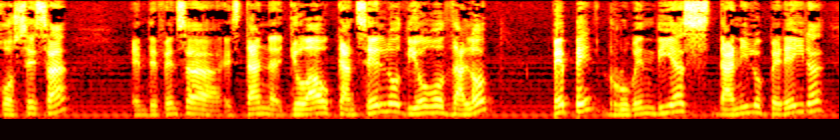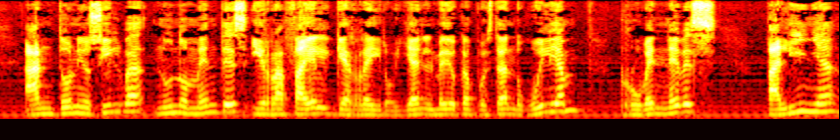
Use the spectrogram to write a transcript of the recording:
José Sá. En defensa están Joao Cancelo, Diogo Dalot, Pepe, Rubén Díaz, Danilo Pereira, Antonio Silva, Nuno Méndez y Rafael Guerreiro. Ya en el medio campo están William, Rubén Neves, Paliña,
